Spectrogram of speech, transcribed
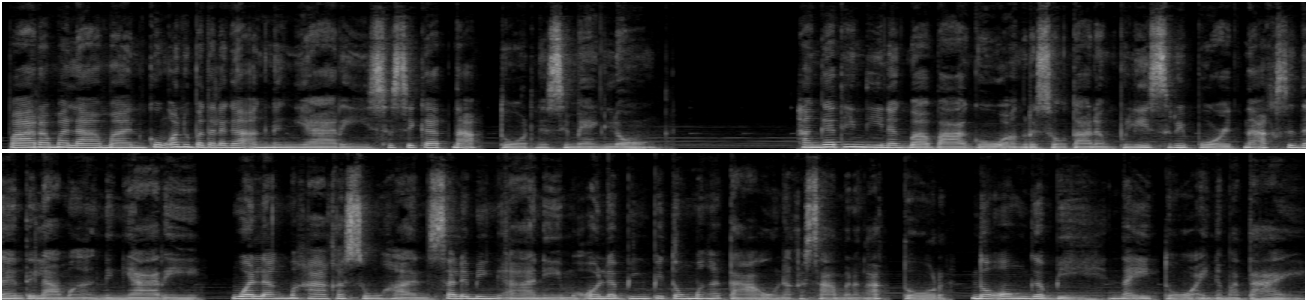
para malaman kung ano ba talaga ang nangyari sa sikat na aktor na si Menglong. Hanggat hindi nagbabago ang resulta ng police report na aksidente lamang ang nangyari, walang makakasuhan sa labing anim o labing pitong mga tao na kasama ng aktor noong gabi na ito ay namatay.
